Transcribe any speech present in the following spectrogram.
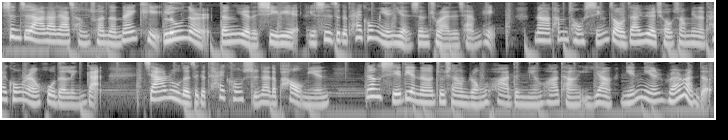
甚至啊，大家常穿的 Nike Lunar 登月的系列，也是这个太空棉衍生出来的产品。那他们从行走在月球上面的太空人获得灵感，加入了这个太空时代的泡棉。让鞋垫呢，就像融化的棉花糖一样黏黏软软的。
